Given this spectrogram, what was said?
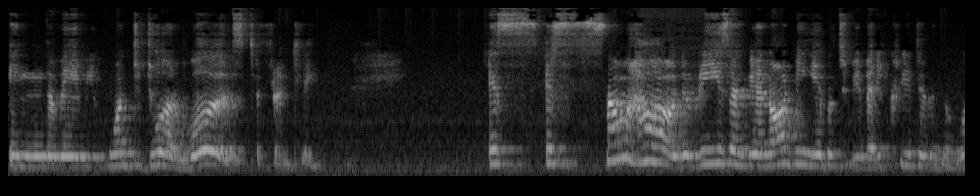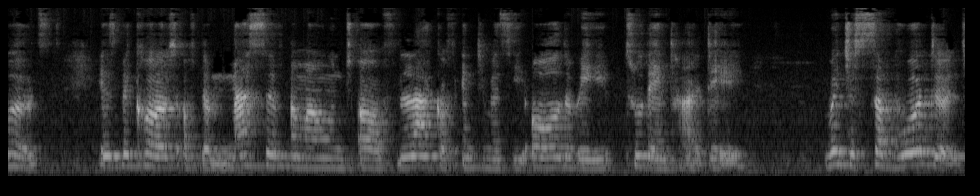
in the way we want to do our worlds differently? Is is somehow the reason we are not being able to be very creative in the worlds is because of the massive amount of lack of intimacy all the way through the entire day which is subverted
